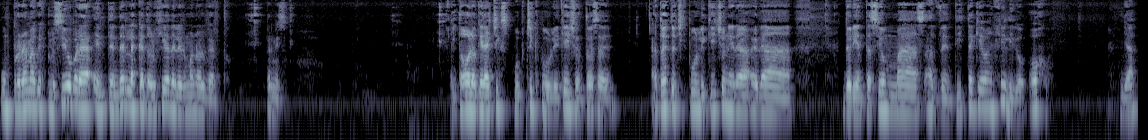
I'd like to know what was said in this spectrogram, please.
un programa exclusivo para entender la escatología del hermano Alberto. Permiso y todo lo que era Chick, Publication, todo a todo esto Chick Publication era, era de orientación más adventista que evangélico, ojo, ¿ya?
